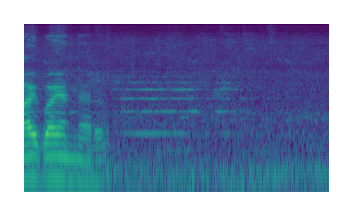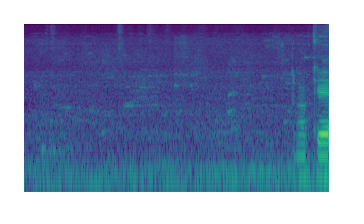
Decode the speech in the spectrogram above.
బాయ్ బాయ్ అన్నారు. ఓకే.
